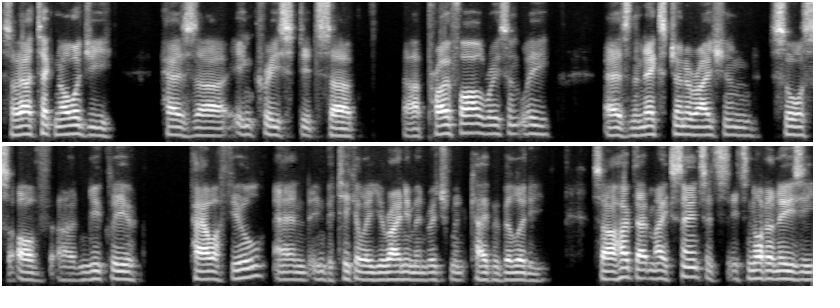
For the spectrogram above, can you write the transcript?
So our technology has uh, increased its uh, uh, profile recently as the next generation source of nuclear power fuel and in particular uranium enrichment capability. So I hope that makes sense. It's it's not an easy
